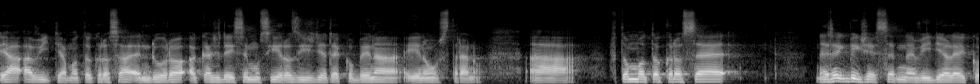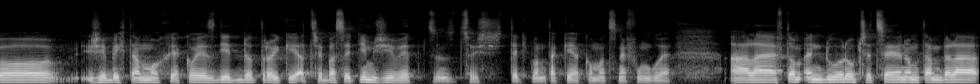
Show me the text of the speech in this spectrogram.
já a Vítě, motocross a enduro a každý se musí rozjíždět jakoby na jinou stranu. A v tom motokrose Neřekl bych, že jsem neviděl, jako, že bych tam mohl jako jezdit do trojky a třeba se tím živit, což teď taky jako moc nefunguje. Ale v tom enduro přece jenom tam byla,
